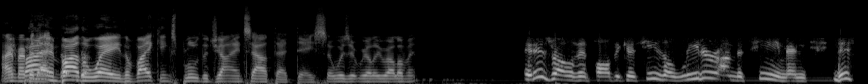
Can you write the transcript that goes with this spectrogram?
I and remember by, that. And by the way, the Vikings blew the Giants out that day. So was it really relevant? It is relevant, Paul, because he's a leader on the team, and this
